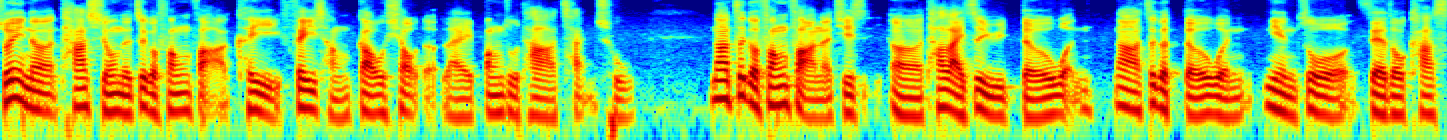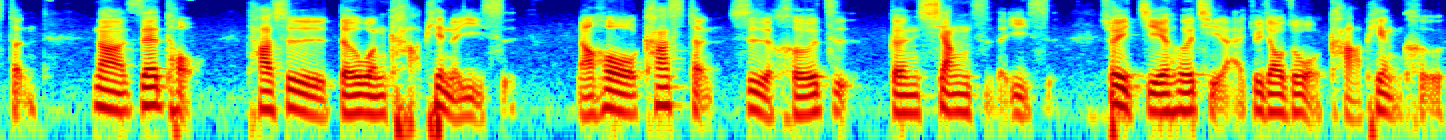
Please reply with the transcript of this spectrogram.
所以呢，他使用的这个方法可以非常高效的来帮助他产出。那这个方法呢，其实呃，它来自于德文，那这个德文念作 Zettelkasten，那 Zettel。它是德文卡片的意思，然后 custom 是盒子跟箱子的意思，所以结合起来就叫做卡片盒，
